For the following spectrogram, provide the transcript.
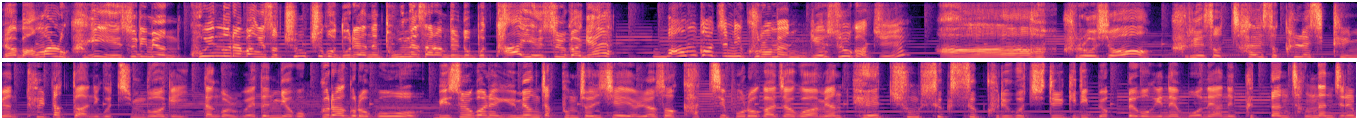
야 막말로 그게 예술이면 코인 노래방에서 춤추고 노래하는 동네 사람들도 뭐 다 예술가게? 마음가짐이 그러면 예술가지? 아 그러셔? 그래서 차에서 클래식 틀면 틀딱도 아니고 진부하게 이딴 걸 왜 듣냐고 끄라 그러고 미술관에 유명 작품 전시회 열려서 같이 보러 가자고 하면 대충 슥슥 그리고 지들끼리 몇백억이네 뭐네 하는 그딴 장난질을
